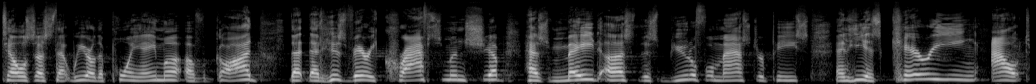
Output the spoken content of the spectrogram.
tells us that we are the poiema of God, that, that His very craftsmanship has made us this beautiful masterpiece, and He is carrying out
